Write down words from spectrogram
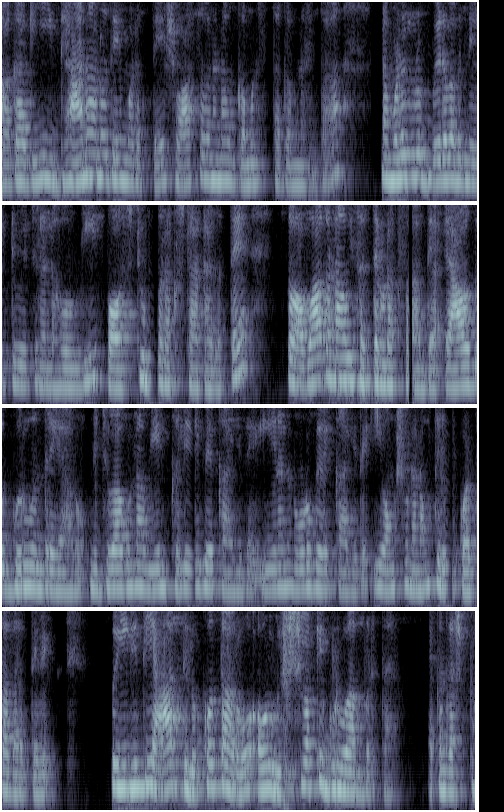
ಹಾಗಾಗಿ ಈ ಧ್ಯಾನ ಅನ್ನೋದು ಏನ್ ಮಾಡುತ್ತೆ? ಶ್ವಾಸವನ್ನ ನಾವು ಗಮನಿಸ್ತಾ ಗಮನಿಸ್ತಾ ನಮ್ಮೊಳಗಡೆ ಬೇಡವಾದ ನೆಗೆಟಿವ್ ಯೋಚನೆ ಎಲ್ಲ ಹೋಗಿ ಪಾಸಿಟಿವ್ ಬರಕ್ ಸ್ಟಾರ್ಟ್ ಆಗುತ್ತೆ. ಸೊ ಅವಾಗ ನಾವು ಈ ಸತ್ಯ ನೋಡಕ್ ಸಾಧ್ಯ. ಯಾವ್ದು ಗುರು ಅಂದ್ರೆ ಯಾರು? ನಿಜವಾಗ್ಲೂ ನಾವು ಏನ್ ಕಲಿಬೇಕಾಗಿದೆ? ಏನನ್ನ ನೋಡಬೇಕಾಗಿದೆ? ಈ ಅಂಶವನ್ನ ನಾವು ತಿಳ್ಕೊಳ್ತಾ ಬರ್ತೇವೆ. ಸೊ ಈ ರೀತಿ ಯಾರು ತಿಳ್ಕೊತಾರೋ ಅವ್ರು ವಿಶ್ವಕ್ಕೆ ಗುರು ಆಗ್ಬಿಡ್ತಾರೆ ಯಾಕಂದ್ರೆ ಅಷ್ಟು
